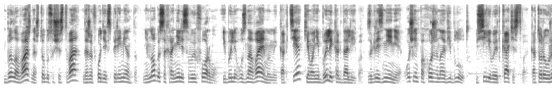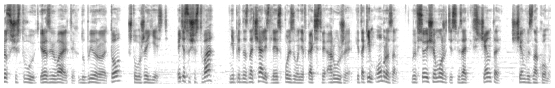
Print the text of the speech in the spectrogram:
Было важно, чтобы существа, даже в ходе экспериментов, немного сохранили свою форму и были узнаваемыми, как те, кем они были когда-либо. Загрязнение очень похоже на виблуд, усиливает качества, которые уже существуют и развивает их, дублируя то, что уже есть. Эти существа не предназначались для использования в качестве оружия, и таким образом вы все еще можете связать их с чем-то, с чем вы знакомы.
